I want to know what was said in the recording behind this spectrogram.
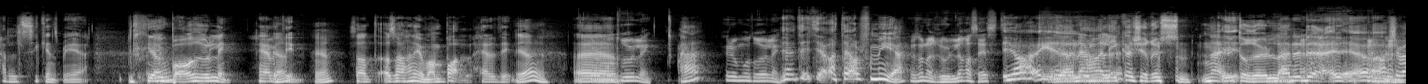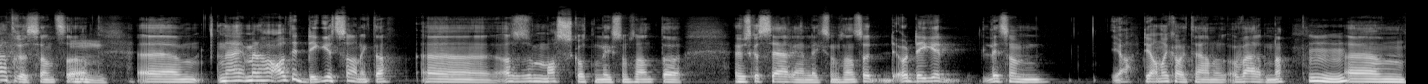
helsikens mye. Det er jo bare rulling hele Ja, tiden. ja. Sant? Altså Han er jo bare en ball hele tiden. Yeah. ja. Du Eh, mot rulling? hæ? Er du mot rulling? Ja, det, at det er altfor mye. Sånn en rullerasist? Ja, jeg, Ja, nei, han liker ikke russen. Nei, Ut og rulle. Nei, det, det. Jeg har ikke vært russ, så um, Nei, men jeg har alltid digget Sonic, da. Eh, altså som maskoten, liksom, sant, og jeg husker serien, liksom, sant, så Og digge liksom Ja, de andre karakterene og verden, da. Ehm,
